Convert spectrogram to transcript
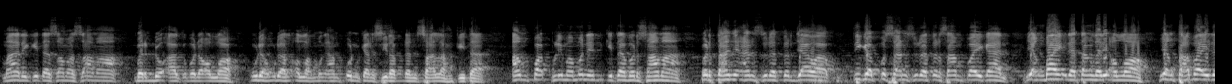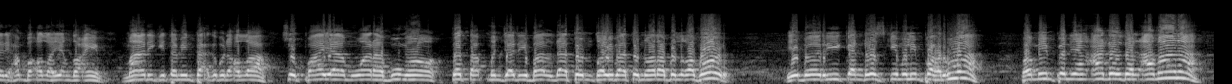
mari kita sama-sama berdoa kepada Allah. Mudah-mudahan Allah mengampunkan silap dan salah kita. 45 menit kita bersama. Pertanyaan sudah terjawab. Tiga pesan sudah tersampaikan. Yang baik datang dari Allah yang tak baik dari hamba Allah yang daim mari kita minta kepada Allah supaya muara bunga tetap menjadi baldatun taibatun warabun ghafur. Diberikan rezeki melimpah ruah. Pemimpin yang adil dan amanah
